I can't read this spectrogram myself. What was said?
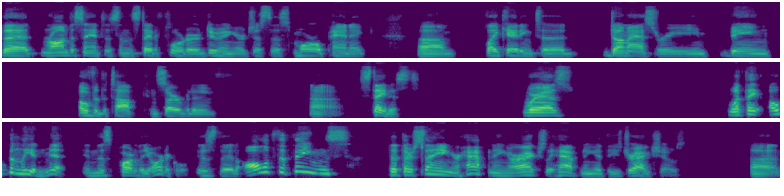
that Ron DeSantis and the state of Florida are doing are just this moral panic, um, placating to dumbassery, being over the top conservative uh, statists. Whereas what they openly admit in this part of the article is that all of the things that they're saying are happening are actually happening at these drag shows. Uh,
